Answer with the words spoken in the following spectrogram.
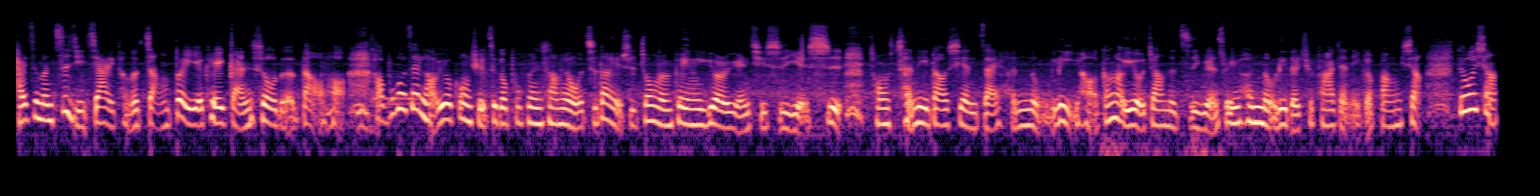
孩子们自己家里头的长辈也可以感受得到哈。好，不过在老幼共学这个部分上面，我知道也是中文费力幼儿园，其实也是从成立到现在很努力哈。刚好也有这样的资源，所以很努力的去发展的一个方向。所以我想，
